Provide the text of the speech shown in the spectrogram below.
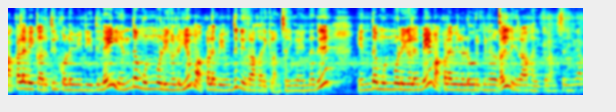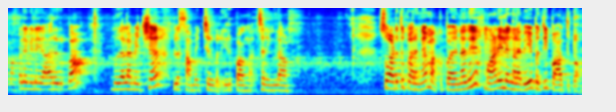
மக்களவை கருத்தில் கொள்ள வேண்டியதில்லை. எந்த முன்மொழிகளையும் மக்களவை வந்து நிராகரிக்கலாம் சரிங்களா? என்னது? எந்த முன்மொழிகளுமே மக்களவையில் உள்ள உறுப்பினர்கள் நிராகரிக்கலாம் சரிங்களா? மக்களவையில் யார் இருப்பா? முதலமைச்சர் ப்ளஸ் அமைச்சர்கள் இருப்பாங்க சரிங்களா? ஸோ அடுத்து பாருங்கள் மக்க இப்போ என்னது? மாநிலங்களவையை பற்றி பார்த்துட்டோம்.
